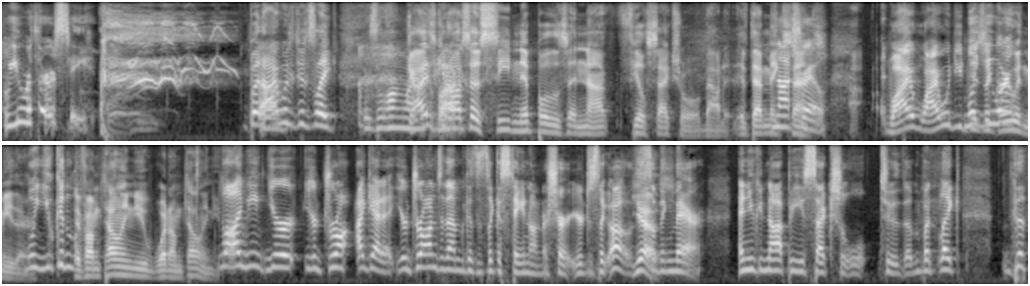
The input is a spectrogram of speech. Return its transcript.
well, you were thirsty. but I was just like, It a long line. guys can also see nipples and not feel sexual about it. If that makes Not sense. true. Uh, Why? Why would you Well, you disagree are- with me there? well, you can- If I'm telling you what I'm telling you. Well, I mean, you're you're drawn. I get it. You're drawn to them because it's like a stain on a shirt. You're just like, oh, there's Yes. something there, and you cannot be sexual to them. But like the,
